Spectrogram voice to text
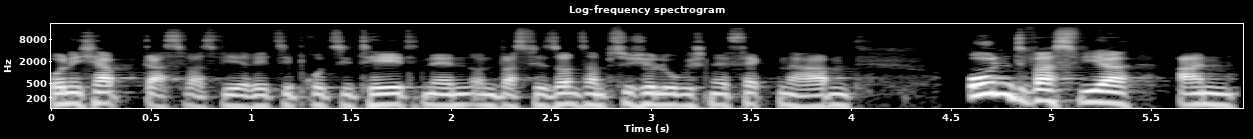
und ich habe das, was wir Reziprozität nennen und was wir sonst an psychologischen Effekten haben und was wir an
